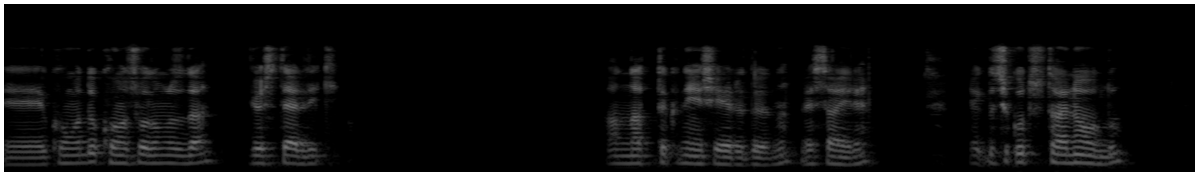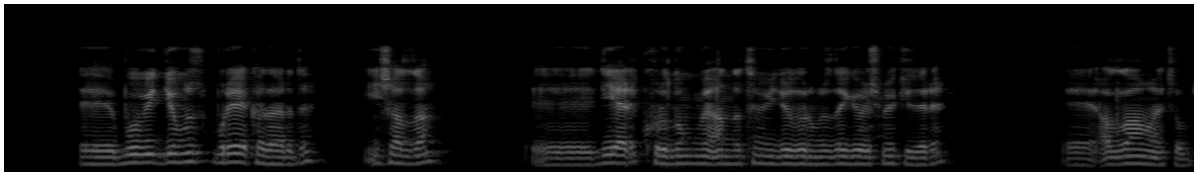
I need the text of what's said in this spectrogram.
e, komodu konsolumuzda gösterdik. Anlattık ne işe yaradığını vesaire. Yaklaşık 30 tane oldu. Ee, bu videomuz buraya kadardı. İnşallah e, diğer kurulum ve anlatım videolarımızda görüşmek üzere. الله ما يتوب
